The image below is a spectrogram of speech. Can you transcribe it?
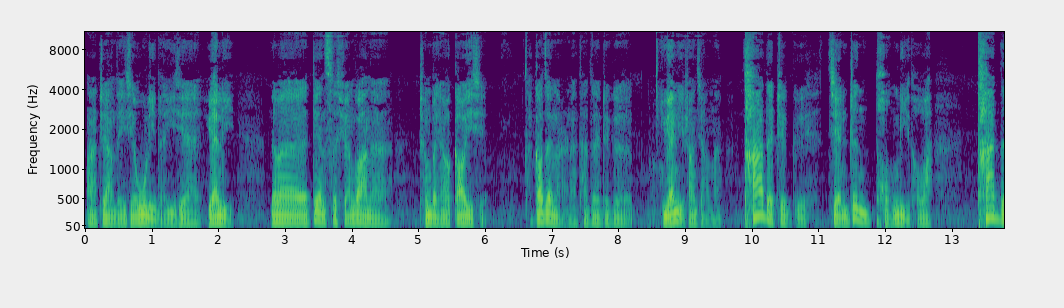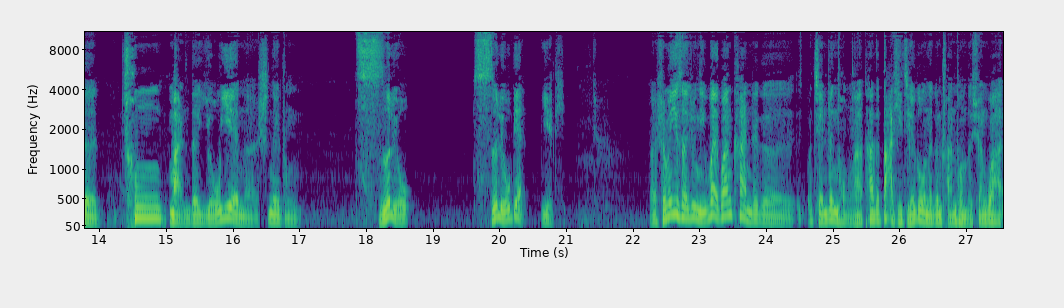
啊，这样的一些物理的一些原理。那么电磁悬挂呢，成本要高一些。它高在哪儿呢？它在这个原理上讲呢，它的这个减震筒里头啊，它的充满的油液呢是那种磁流、磁流变液体。呃，什么意思？就你外观看这个减震筒啊，它的大体结构呢跟传统的悬挂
